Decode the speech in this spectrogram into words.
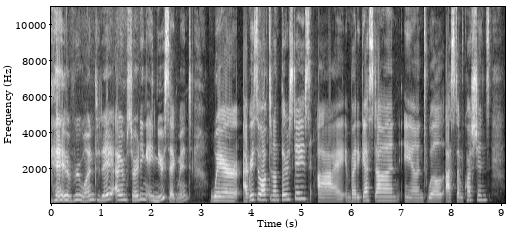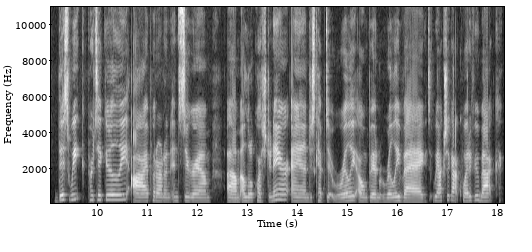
Hey everyone, today I am starting a new segment where every so often on Thursdays I invite a guest on and will ask them questions. This week, particularly, I put out on Instagram um, a little questionnaire and just kept it really open, really vague. We actually got quite a few back,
